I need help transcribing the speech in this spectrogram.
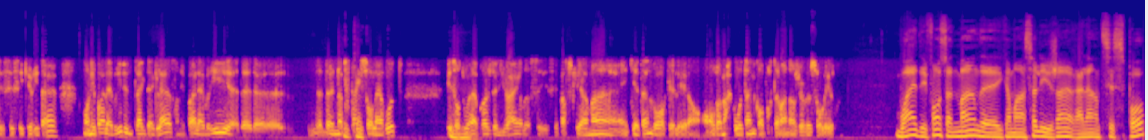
c'est sécuritaire. On n'est pas à l'abri d'une plaque de glace, on n'est pas à l'abri d'un obstacle sur la route. Et surtout à l'approche de l'hiver, c'est particulièrement inquiétant de voir que on remarque autant de comportements dangereux sur les routes. Ouais, des fois on se demande euh, comment ça les gens ralentissent pas.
